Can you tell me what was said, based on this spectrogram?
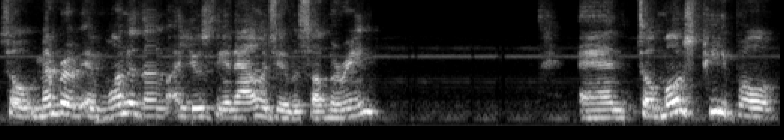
So remember, in one of them, I used the analogy of a submarine, and so most people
